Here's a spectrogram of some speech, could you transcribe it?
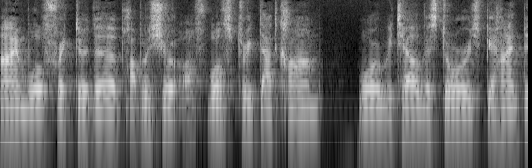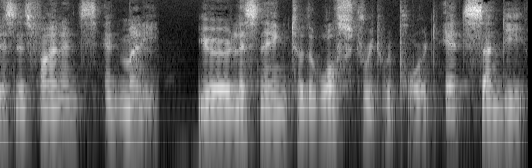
I'm Wolf Richter, the publisher of WolfStreet.com, where we tell the stories behind business, finance, and money. You're listening to the Wolf Street Report. It's Sunday,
